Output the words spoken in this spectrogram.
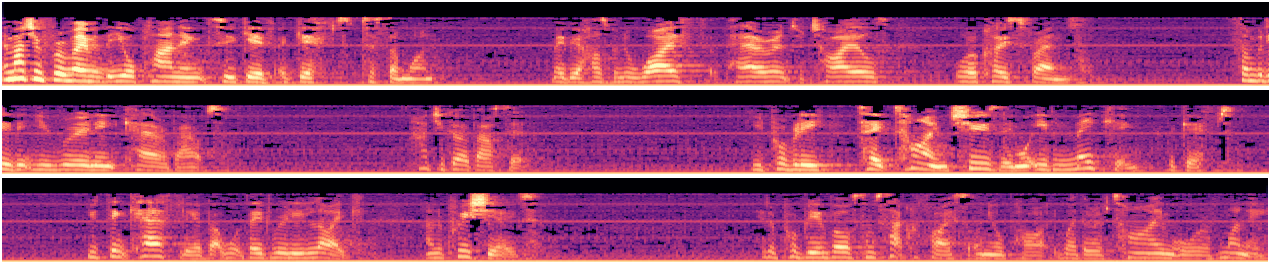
Imagine for a moment that you're planning to give a gift to someone, maybe a husband or wife, a parent, a child, or a close friend, somebody that you really care about. How do you go about it? You'd probably take time choosing or even making the gift. You'd think carefully about what they'd really like and appreciate. It'll probably involve some sacrifice on your part, whether of time or of money.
